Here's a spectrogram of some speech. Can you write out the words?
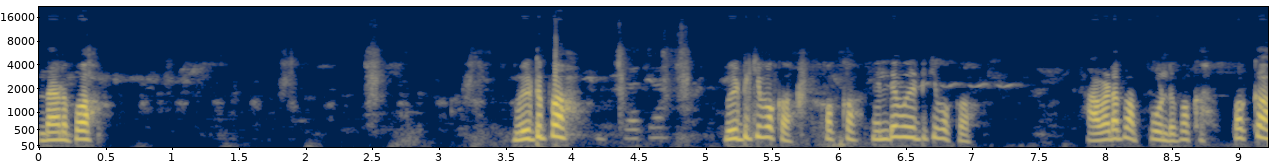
എന്താണിപ്പോ? പോ വീട്ടിൽ പോ. വീട്ടിക്ക് പൊക്കോ? പൊക്കോ. നിന്റെ വീട്ടിക്ക് പൊക്കോ? അവിടെ പപ്പുണ്ട്. പൊക്കോ പൊക്കോ.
